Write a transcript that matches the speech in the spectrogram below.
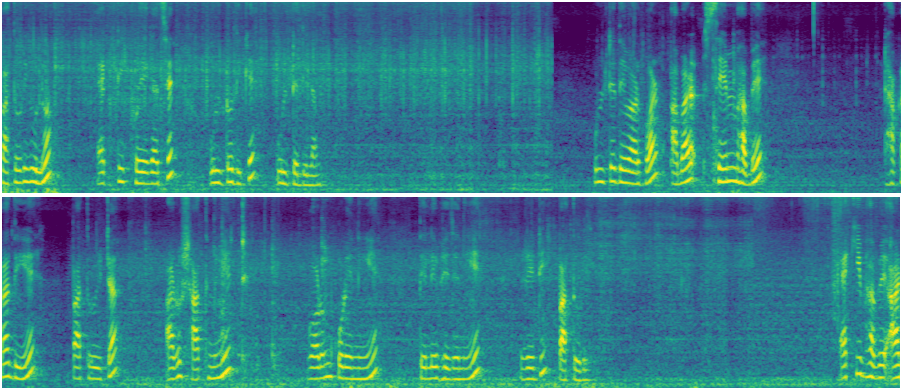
পাতুরিগুলো এক দিক হয়ে গেছে, উল্টো দিকে উল্টে দিলাম। উল্টে দেওয়ার পর আবার সেমভাবে ঢাকা দিয়ে পাতুরিটা আরও সাত মিনিট গরম করে নিয়ে, তেলে ভেজে নিয়ে রেডি পাতুরি। একইভাবে আর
